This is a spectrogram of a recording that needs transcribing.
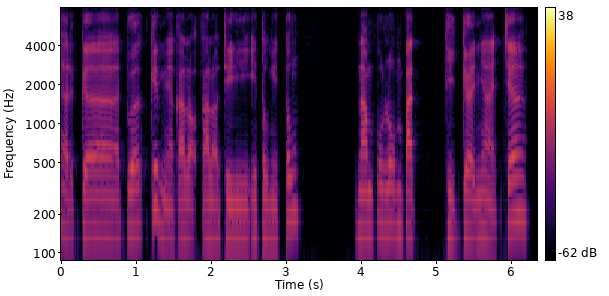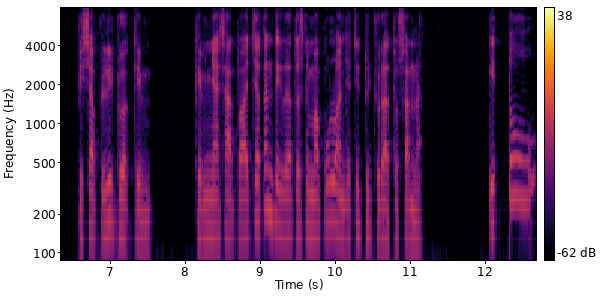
harga dua game ya kalau kalau dihitung-hitung 64 giganya aja bisa beli dua game. Gamenya satu aja kan 350-an jadi 700-an lah. Itu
